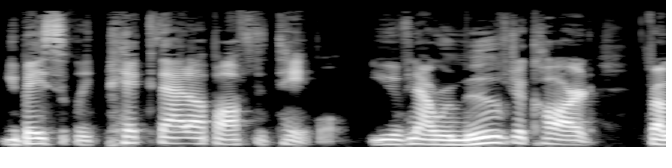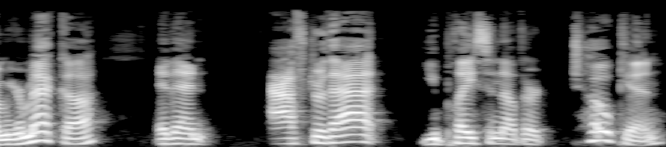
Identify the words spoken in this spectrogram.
you basically pick that up off the table. You've now removed a card from your mecha, and then after that, you place another token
